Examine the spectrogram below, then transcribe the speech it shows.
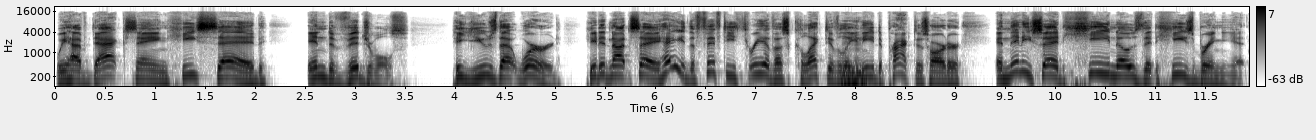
We have Dak saying he said individuals. He used that word. He did not say, hey, the 53 of us collectively mm-hmm. need to practice harder. And then he said he knows that he's bringing it.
